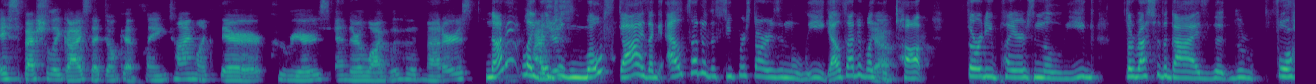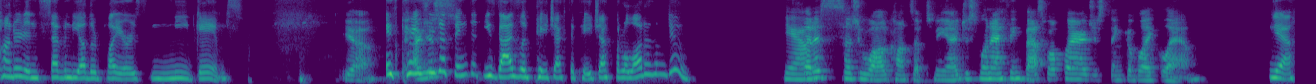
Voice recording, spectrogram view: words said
especially guys that don't get playing time, like their careers and their livelihood matters. Not even like I it's just, just- most guys, like outside of the superstars in the league, outside of like Yeah. the top 30 players in the league, the rest of the guys, the, the 470 other players need games. Yeah. It's crazy to think that these guys live paycheck to paycheck, but a lot of them do. yeah That is such a wild concept to me. I just when I think basketball player, I just think of like Lamb. Yeah.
